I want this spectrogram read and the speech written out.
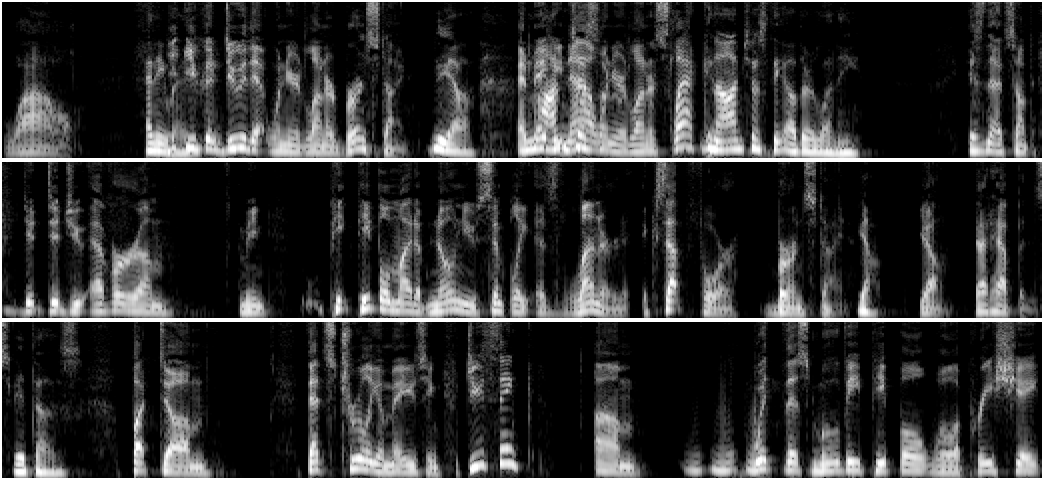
Wow. Anyway. You can do that when you're Leonard Bernstein. Yeah. And maybe I'm now just- when you're Leonard Slatkin. No, I'm just the other Lenny. Isn't that something? Did, did you ever, um, I mean, pe- people might have known you simply as Leonard, except for Bernstein. Yeah. Yeah, that happens. It does. But um, that's truly amazing. Do you think um, w- with this movie, people will appreciate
